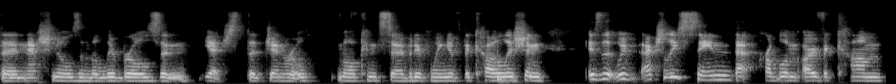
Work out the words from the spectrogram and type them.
the Nationals and the Liberals and, yeah, just the general more conservative wing of the coalition is that we've actually seen that problem overcome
